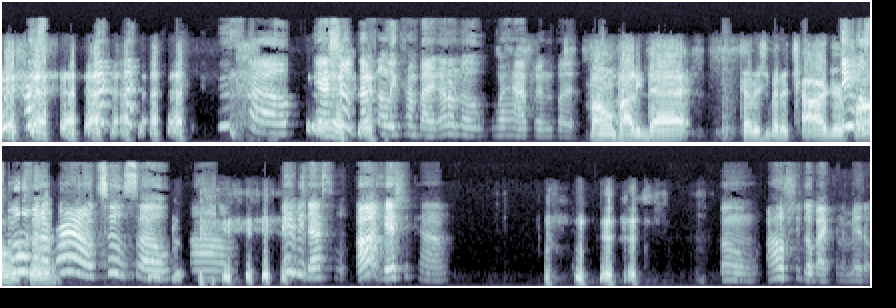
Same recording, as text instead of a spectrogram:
So yeah, she'll definitely come back. I don't know what happened, but phone probably died. Tell her she better charge her she was phone. moving cuz. around too. So um, maybe that's. Oh, here she comes. Boom. I hope she go back in the middle.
